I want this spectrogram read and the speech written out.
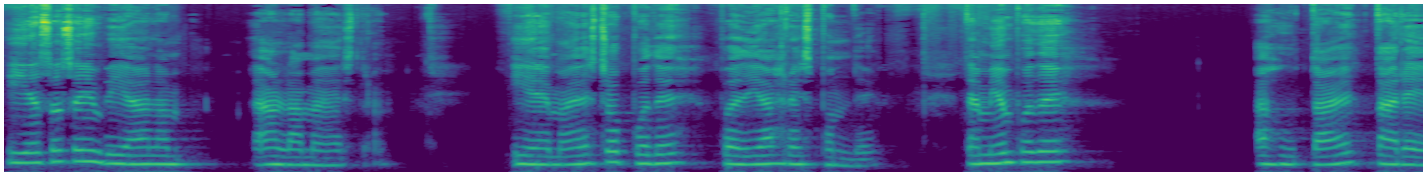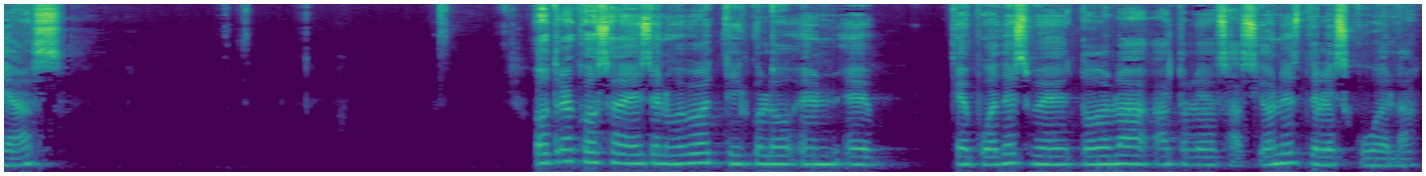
Y eso se envía a la, a la maestra. Y el maestro puede, podría responder. También puede ajustar tareas. Otra cosa es el nuevo artículo en el que puedes ver todas las actualizaciones de la escuela.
